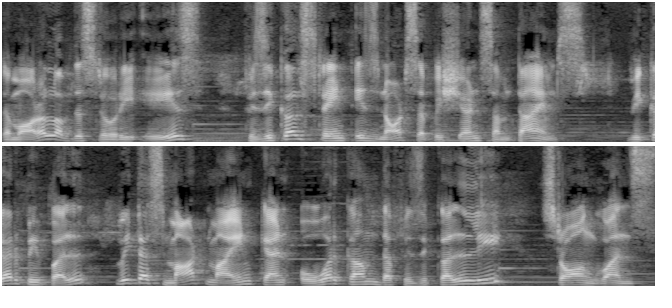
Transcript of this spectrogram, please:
The moral of the story is Physical strength is not sufficient sometimes. Weaker people with a smart mind can overcome the physically strong ones.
